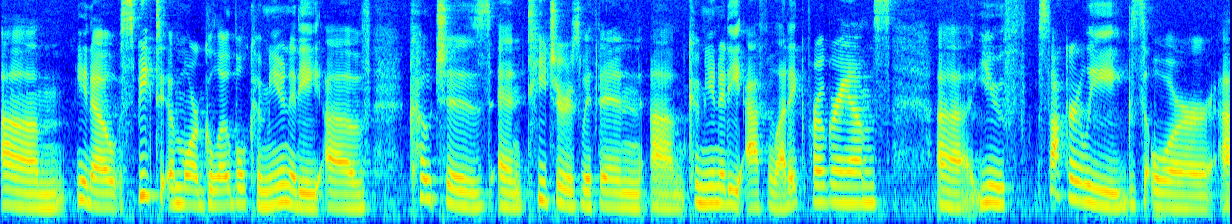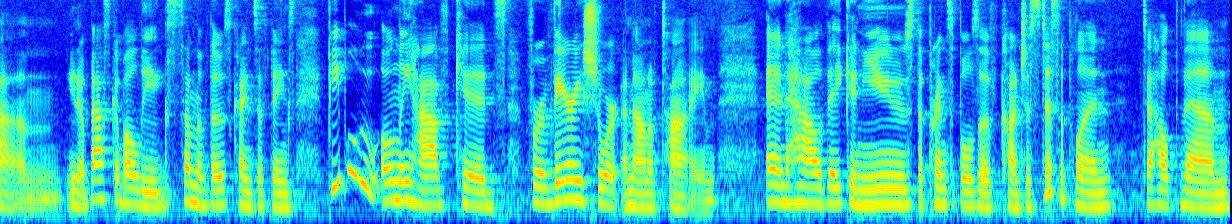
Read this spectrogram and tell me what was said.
um, you know, speak to a more global community of coaches and teachers within um, community athletic programs, uh, youth soccer leagues or um, you know basketball leagues, some of those kinds of things. People who only have kids for a very short amount of time, and how they can use the principles of conscious discipline to help them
